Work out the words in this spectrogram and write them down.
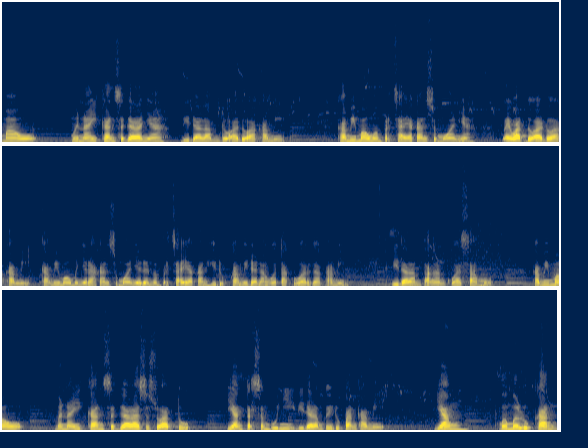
mau menaikkan segalanya di dalam doa-doa kami. Kami mau mempercayakan semuanya lewat doa-doa kami. Kami mau menyerahkan semuanya dan mempercayakan hidup kami dan anggota keluarga kami di dalam tangan kuasamu. Kami mau menaikkan segala sesuatu yang tersembunyi di dalam kehidupan kami, yang memerlukan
